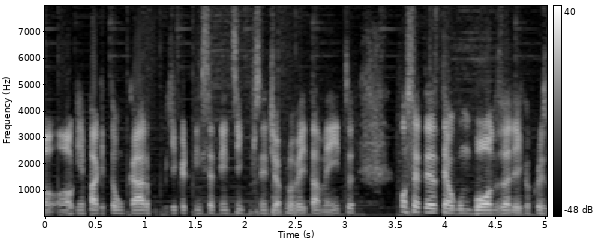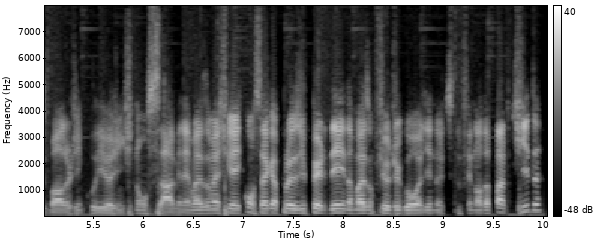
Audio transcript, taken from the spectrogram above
alguém pague tão caro porque kicker tem 75% de aproveitamento. Com certeza tem algum bônus ali que o Chris Ballard incluiu, a gente não sabe, né? Mas o Matt Gay consegue a proeza de perder ainda mais um field goal ali antes do final da partida.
